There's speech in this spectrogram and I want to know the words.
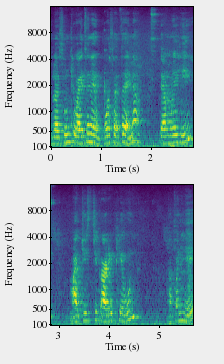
लसूण ठेवायचं नाही उपवासाचं आहे ना. त्यामुळे ही माचीसची काडी ठेवून आपण हे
